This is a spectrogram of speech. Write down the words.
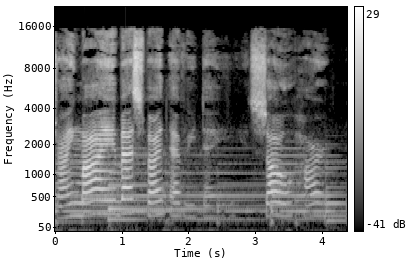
trying my best. But every day it's so hard.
